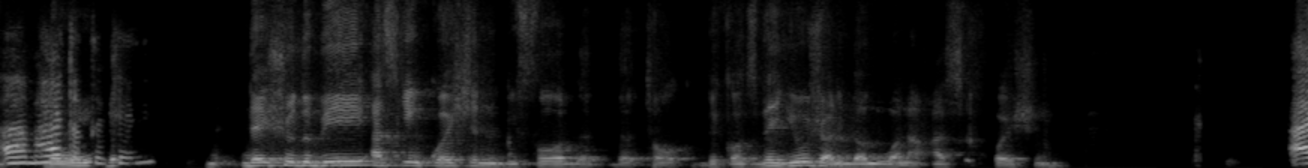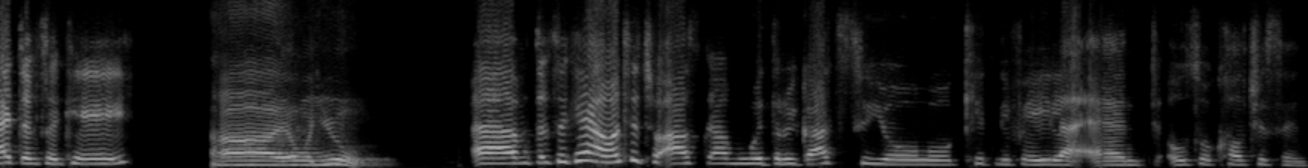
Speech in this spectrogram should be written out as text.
Um, hi, Dr. K. They should be asking questions before the, the talk because they usually don't want to ask a question. Hi, Dr. K. Hi, how are you? Um, Dr. K, I wanted to ask um, with regards to your kidney failure and also colchicine,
